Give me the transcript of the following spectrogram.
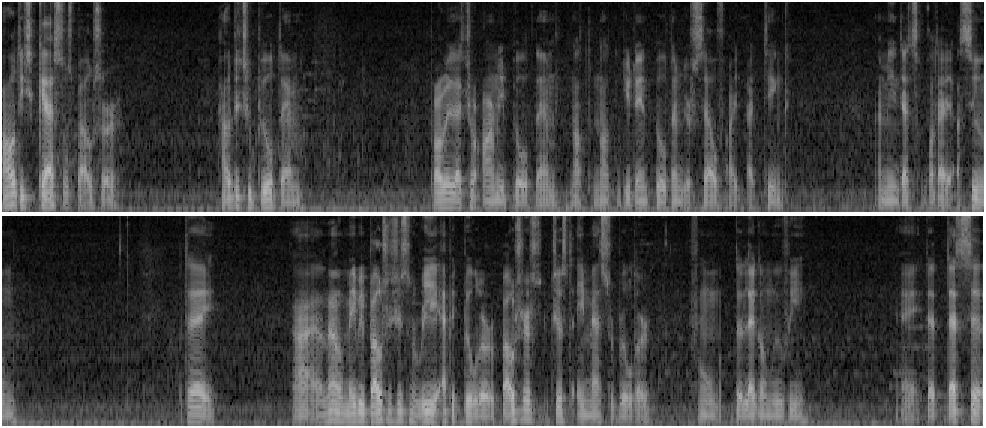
All these castles, Bowser. How did you build them? Probably let your army build them. Not, not you didn't build them yourself. I, I think. I mean, that's what I assume. Hey, I don't know. Maybe Bowser's just a really epic builder. Bowser's just a master builder from the Lego Movie. Hey, that that's a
